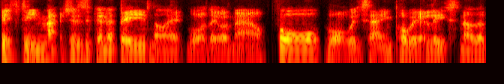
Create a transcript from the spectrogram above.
fifteen matches are going to be. Like what are they on now? Four. What are we saying? Probably at least another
